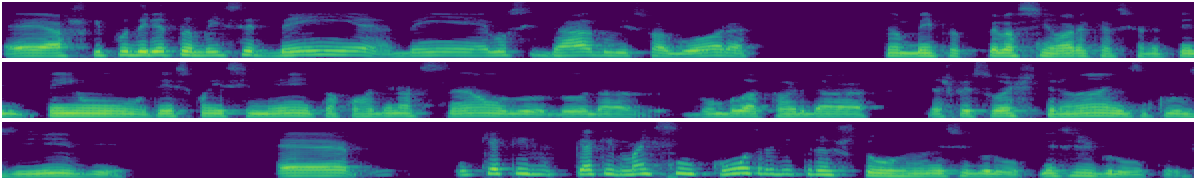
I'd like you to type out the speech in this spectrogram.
É, acho que poderia também ser bem, bem elucidado isso agora, também pela senhora, que a senhora tem, tem, um, tem esse conhecimento, a coordenação do, do, da, do ambulatório da, das pessoas trans, inclusive. É, o que é, que, que é que mais se encontra de transtorno nesse grupo, nesses grupos?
